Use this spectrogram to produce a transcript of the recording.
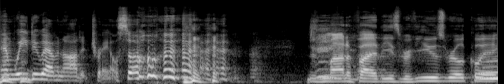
And we do have an audit trail. So, just modify these reviews real quick.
